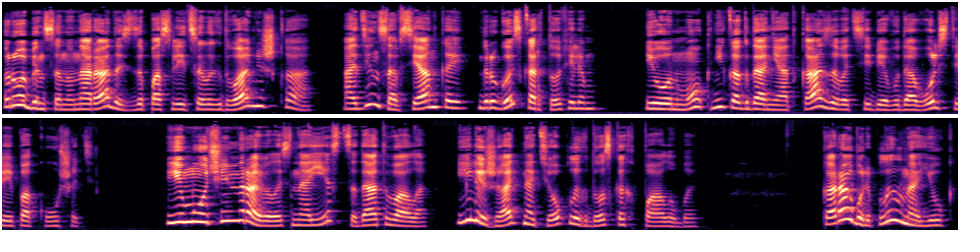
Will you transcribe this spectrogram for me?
Робинсону на радость запасли целых два мешка, один с овсянкой, другой с картофелем. И он мог никогда не отказывать себе в удовольствии покушать. Ему очень нравилось наесться до отвала и лежать на теплых досках палубы. Корабль плыл на юг,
